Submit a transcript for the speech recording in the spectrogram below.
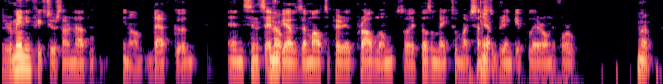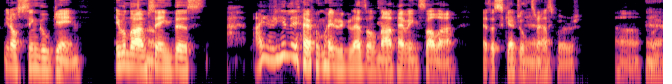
the, remaining fixtures are not, you know, that good. And since FPL is a multi-period problem, so it doesn't make too much sense yeah. to bring a player only for, no, you know, single game. Even though I'm saying this, I really have my regrets of not having Salah as a scheduled yeah. transfer. Uh, for, yeah.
